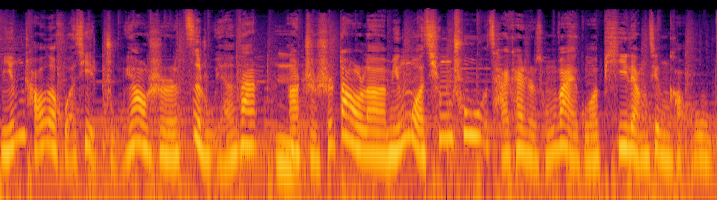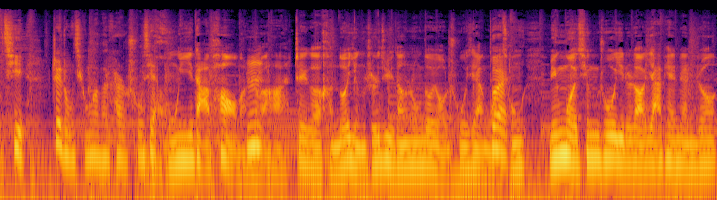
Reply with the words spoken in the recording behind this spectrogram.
明朝的火器主要是自主研发、嗯啊，只是到了明末清初才开始从外国批量进口武器，这种情况才开始出现。红衣大炮嘛，是吧？哈、这个很多影视剧当中都有出现过。从明末清初一直到鸦片战争，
